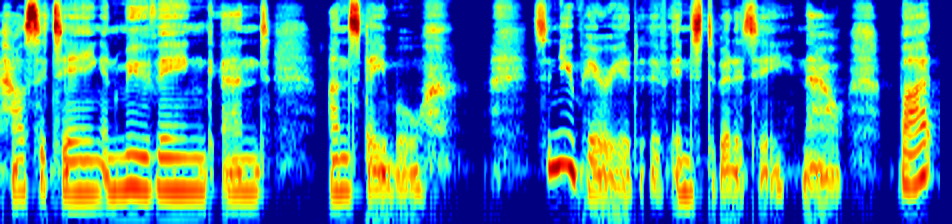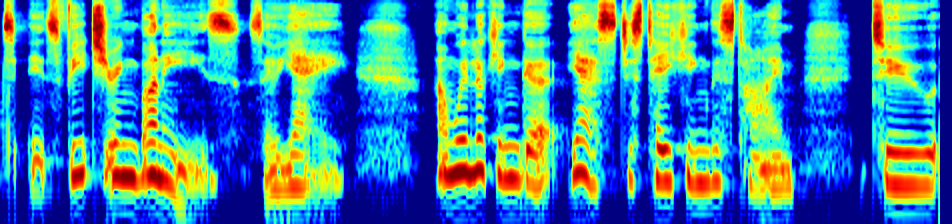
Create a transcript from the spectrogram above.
house sitting and moving and unstable. It's a new period of instability now, but it's featuring bunnies, so yay. And we're looking at, yes, just taking this time to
